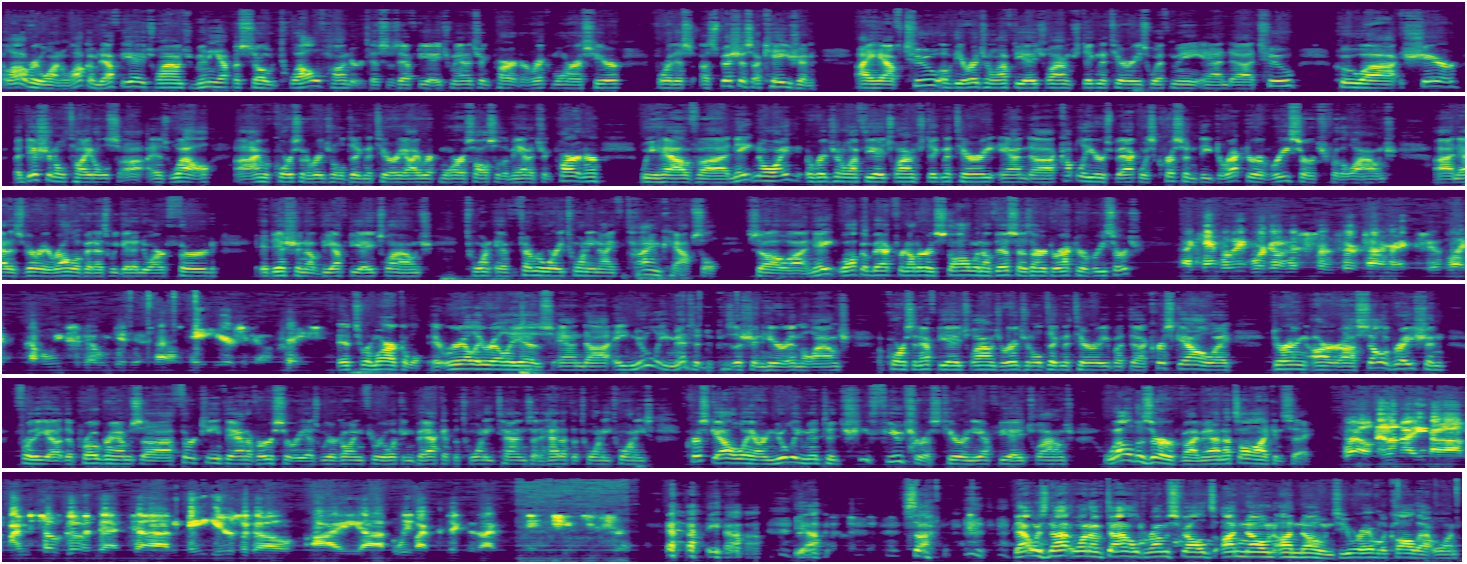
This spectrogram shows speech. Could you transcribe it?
Hello, everyone. Welcome to FDH Lounge mini episode 1200. This is FDH managing partner Rick Morris here for this auspicious occasion. I have two of the original FDH Lounge dignitaries with me and uh, two who uh, share additional titles uh, as well. Uh, I'm, of course, an original dignitary. I, Rick Morris, also the managing partner. We have uh, Nate Noy, original FDH Lounge dignitary, and uh, a couple of years back was christened the director of research for the lounge. Uh, and that is very relevant as we get into our third edition of the FDH Lounge 20, uh, February 29th time capsule. So, uh, Nate, welcome back for another installment of this as our Director of Research. I can't believe we're doing this for the third time, Rick. Feels like a couple weeks ago we did this. That was eight years ago. Crazy. It's remarkable. It really, really is. And uh, a newly minted position here in the lounge. Of course, an FDH Lounge original dignitary, but uh, Chris Galloway, during our uh, celebration for the uh, the program's uh, 13th anniversary as we are going through looking back at the 2010s and ahead at the 2020s. Chris Galloway, our newly minted chief futurist here in the FDH Lounge, well deserved, my man. That's all I can say. Well, and I um, I'm so good that uh, eight years ago I uh, believe I predicted I would be chief futurist. yeah, yeah. So that was not one of Donald Rumsfeld's unknown unknowns. You were able to call that one.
